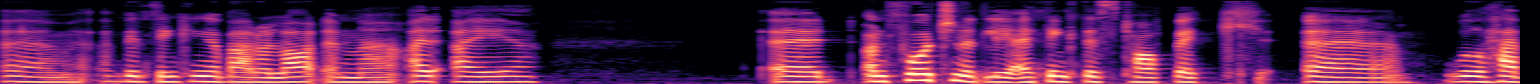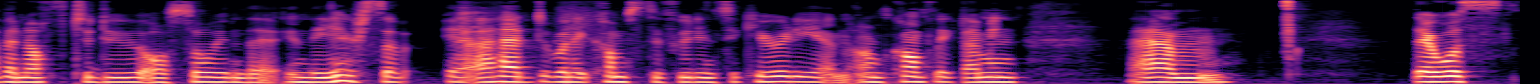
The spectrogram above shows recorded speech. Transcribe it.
um, have been thinking about a lot, and uh, I, I uh, uh, unfortunately, I think this topic uh, will have enough to do also in the in the years of, ahead when it comes to food insecurity and armed conflict. I mean, um, there was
